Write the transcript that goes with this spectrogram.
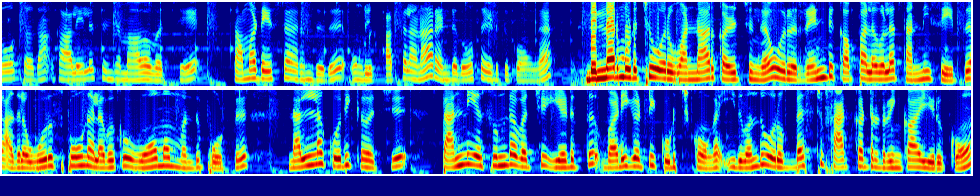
தோசை தான் காலையில் செஞ்ச மாவை வச்சு. செம்ம டேஸ்ட்டாக இருந்தது. உங்களுக்கு பத்தலைன்னா ரெண்டு தோசை எடுத்துக்கோங்க. டின்னர் முடித்து ஒரு ஒன் ஹவர் கழிச்சுங்க. ஒரு ரெண்டு கப் அளவில் தண்ணி சேர்த்து அதில் ஒரு ஸ்பூன் அளவுக்கு ஓமம் வந்து போட்டு நல்லா கொதிக்க வச்சு தண்ணியை சுண்ட வச்சு எடுத்து வடிகட்டி குடிச்சிக்கோங்க. இது வந்து ஒரு பெஸ்ட் ஃபேட் கட்டர் ட்ரிங்காக இருக்கும்.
